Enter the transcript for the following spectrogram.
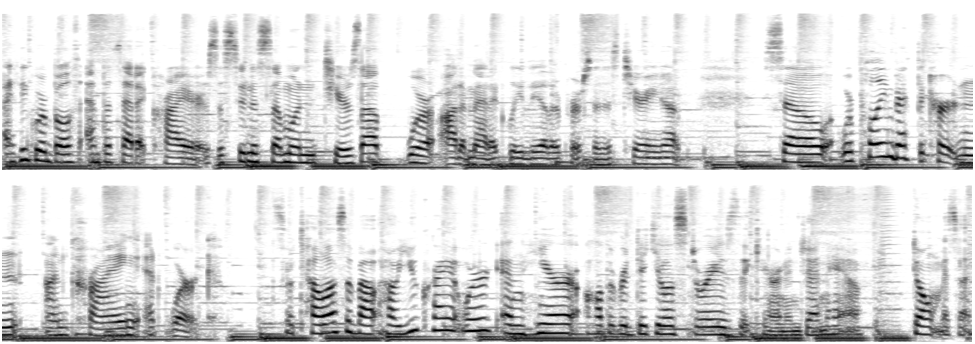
I think we're both empathetic criers. As soon as someone tears up, we're automatically the other person is tearing up. So we're pulling back the curtain on crying at work. So tell us about how you cry at work and hear all the ridiculous stories that Karen and Jen have. Don't miss it.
